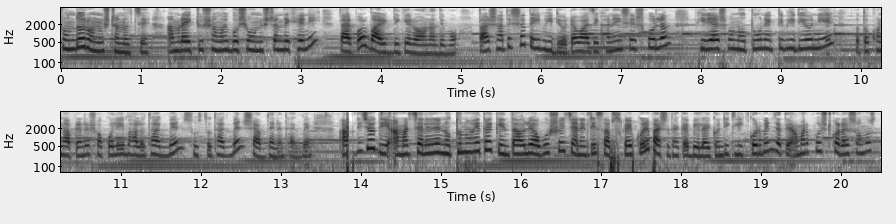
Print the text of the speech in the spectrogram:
সুন্দর অনুষ্ঠান হচ্ছে। আমরা একটু সময় বসে অনুষ্ঠান দেখে নিই, তারপর বাড়ির দিকে রওনা দেব। তার সাথে সাথে এই ভিডিওটাও আজ এখানেই শেষ করলাম। ফিরে আসব নতুন একটি ভিডিও নিয়ে। ততক্ষণ আপনারা সকলেই ভালো থাকবেন, সুস্থ থাকবেন, সাবধানে থাকবেন। আপনি যদি আমার চ্যানেলে নতুন হয়ে থাকেন, তাহলে অবশ্যই চ্যানেলটি সাবস্ক্রাইব করে পাশে থাকা বেল আইকনটি ক্লিক করবেন, যাতে আমার পোস্ট করা সমস্ত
